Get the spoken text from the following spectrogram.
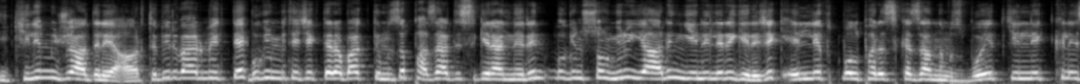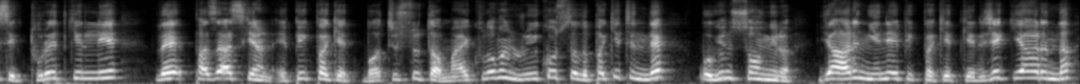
İkili mücadeleye artı bir vermekte. Bugün biteceklere baktığımızda pazartesi gelenlerin bugün son günü yarın yenileri gelecek. 50 futbol parası kazandığımız bu etkinlik klasik tur etkinliği Ve Pazarski'nin epik paket, Batistuta, Michael Owen, Rui Costa'lı paketinde bugün son günü. Yarın yeni epik paket gelecek. Yarın da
